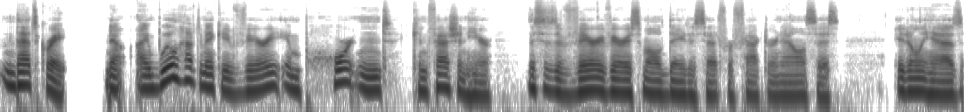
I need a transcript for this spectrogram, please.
That's great. Now, I will have to make a very important confession here. This is a very, very small data set for factor analysis. It only has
